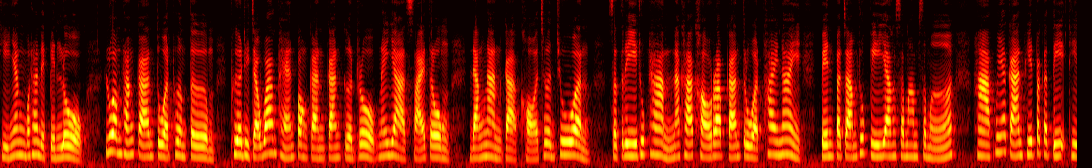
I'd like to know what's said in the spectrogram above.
ที่ยังบ่ทันได้เป็นโรครวมทั้งการตรวจเพิ่มเติม เพื่อที่จะวางแผนป้องกันการเกิดโรคในญาติสายตรง ดังนั้นก็ขอเชิญชวน สตรีทุกท่านนะคะ เขารับการตรวจภายใน เป็นประจำทุกปีอย่างสม่ำเสมอ หากมีอาการผิดปกติที่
